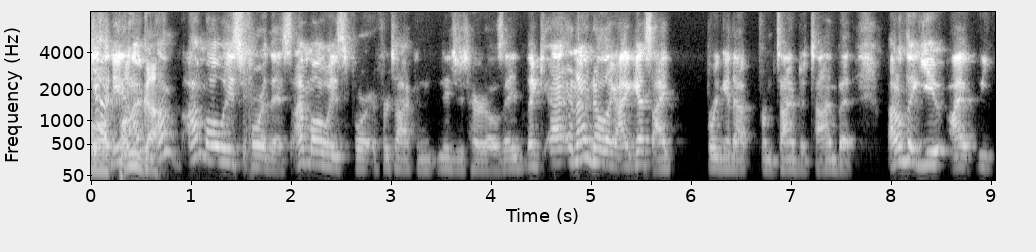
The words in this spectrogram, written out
yeah, dude, I'm, I'm, I'm, always for this. I'm always for for talking Ninja Turtles. I, like, and I know, like, I guess I bring it up from time to time, but I don't think you, I, we,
